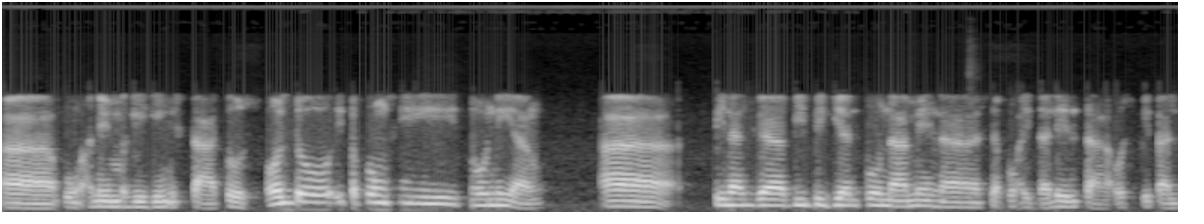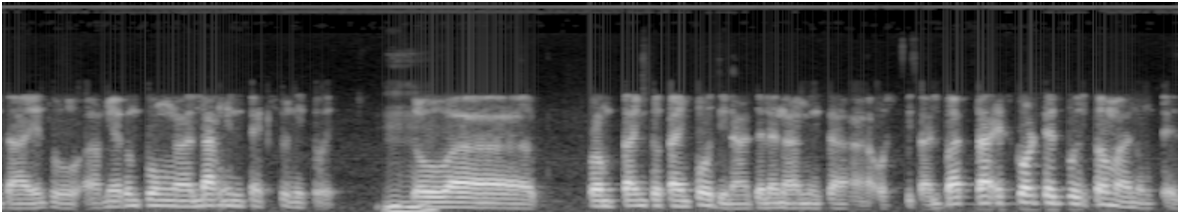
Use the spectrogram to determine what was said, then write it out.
ah, kung ano yung magiging status. Although ito pong si Tony Yang, ah, pinagbibigyan po namin na siya po ay dalhin sa ospital dahil so, ah, meron pong ah, lung infection ito eh. Mhm. So, ah, from time to time po, dinadala namin sa ah, ospital. But ah, escorted po ito, Manong Ted.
